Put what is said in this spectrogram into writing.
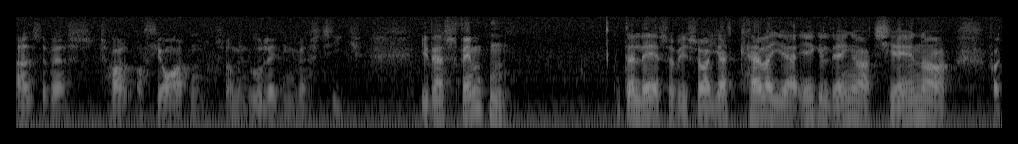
Altså vers 12 og 14 som en udlægning af vers 10. I vers 15, der læser vi så, Jeg kalder jer ikke længere tjenere, for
